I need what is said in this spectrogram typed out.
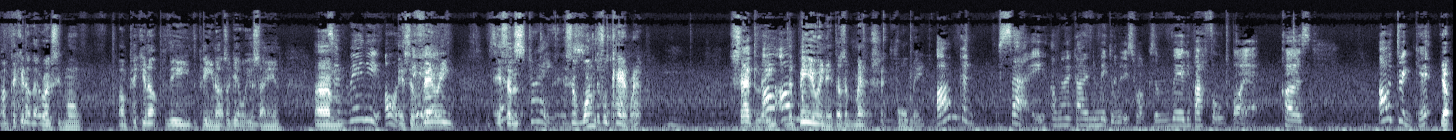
I'm picking up that roasted malt. I'm picking up the the peanuts. I get what you're saying. it's Um, a really odd. it's a very it's, it's a- strange. it's a wonderful can wrap. Sadly, I- the beer in it doesn't match it for me. I'm going to say I'm going to go in the middle with this one because I'm really baffled by it. Because I would drink it. Yep.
